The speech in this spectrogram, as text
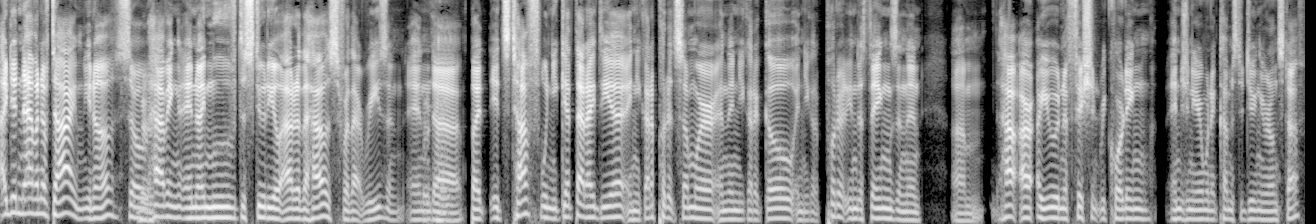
I didn't have enough time, you know. So having and I moved the studio out of the house for that reason. And uh, but it's tough when you get that idea and you got to put it somewhere, and then you got to go and you got to put it into things, and then um, how are, are you an efficient recording engineer when it comes to doing your own stuff?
